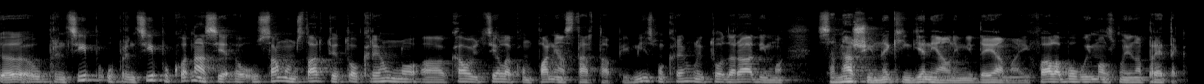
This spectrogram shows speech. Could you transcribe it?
E, u principu, u principu kod nas je, u samom startu je to krenulo a, kao i cijela kompanija startup i mi smo krenuli to da radimo sa našim nekim genijalnim idejama i hvala Bogu imali smo i napretak.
